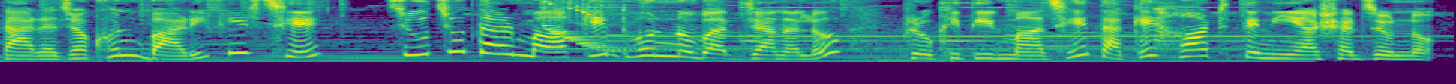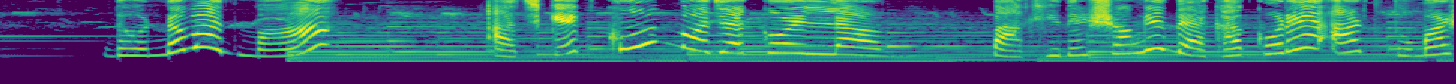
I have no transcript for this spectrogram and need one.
তারা যখন বাড়ি ফিরছে, চুচু তার মাকে ধন্যবাদ জানালো প্রকৃতির মাঝে তাকে হাঁটতে নিয়ে আসার জন্য। ধন্যবাদ, মা। আজকে খুব মজা করলাম। পাখিদের সঙ্গে দেখা করে আর তোমার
